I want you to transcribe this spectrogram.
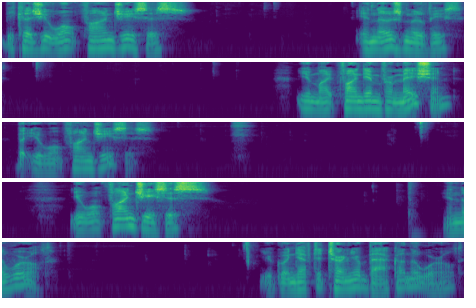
because you won't find Jesus in those movies. You might find information, but you won't find Jesus. You won't find Jesus in the world. You're going to have to turn your back on the world,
